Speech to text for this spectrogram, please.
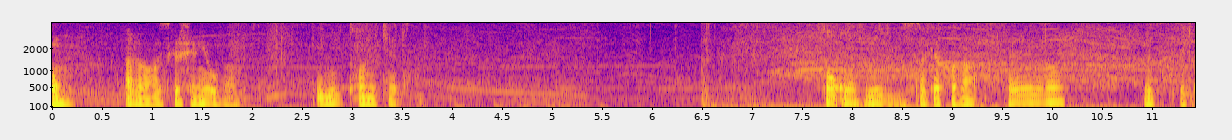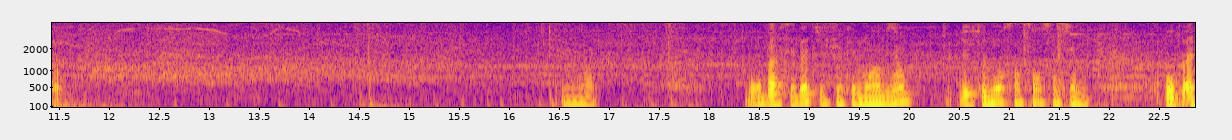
Bon, alors, est-ce que c'est mieux ou pas 1 minute 34. 111 896. Je ne sais pas. Non. Bon bah c'est bête, je fais moins bien de seulement 500 centièmes. Bon bah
